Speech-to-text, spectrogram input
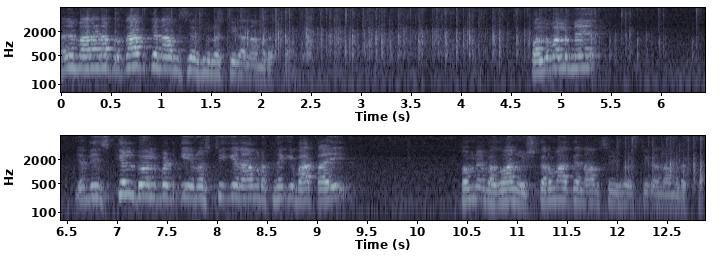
अरे महाराणा प्रताप के नाम से उस यूनिवर्सिटी का नाम रखा। पलवल में यदि स्किल डेवलपमेंट की यूनिवर्सिटी के नाम रखने की बात आई तो हमने भगवान विश्वकर्मा के नाम से यूनिवर्सिटी का नाम रखा।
